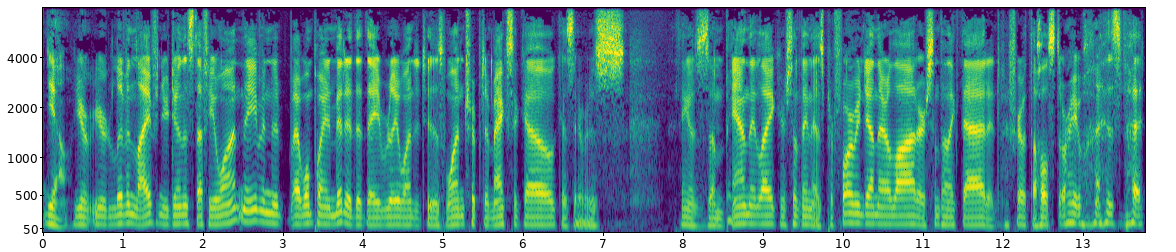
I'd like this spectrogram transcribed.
you know you're you're living life and you're doing the stuff you want. And they even at one point admitted that they really wanted to do this one trip to Mexico because there was think it was some band they like or something that was performing down there a lot or something like that. And I forget what the whole story was, but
